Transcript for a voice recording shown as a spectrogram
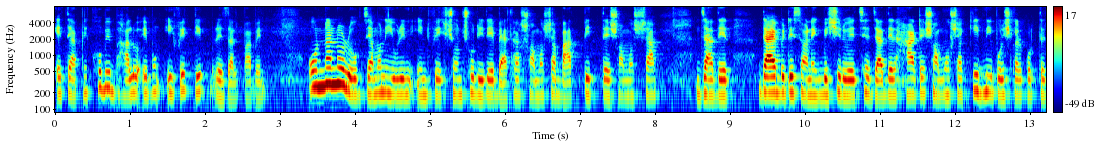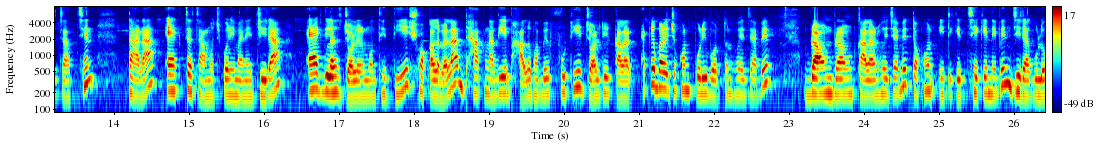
এতে আপনি খুবই ভালো এবং ইফেক্টিভ রেজাল্ট পাবেন। অন্যান্য রোগ যেমন ইউরিন ইনফেকশন শরীরে ব্যথার সমস্যা, বাতপিত্তের সমস্যা, যাদের ডায়াবেটিস অনেক বেশি রয়েছে, যাদের হার্টের সমস্যা, কিডনি পরিষ্কার করতে চাচ্ছেন তারা এক চা চামচ পরিমাণে জিরা, এক গ্লাস জলের মধ্যে দিয়ে সকালবেলা ঢাকনা দিয়ে ভালোভাবে ফুটিয়ে জলটির কালার একেবারে যখন পরিবর্তন হয়ে যাবে, ব্রাউন ব্রাউন কালার হয়ে যাবে, তখন এটিকে ছেঁকে নেবেন, জিরাগুলো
